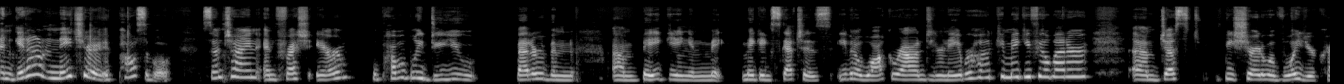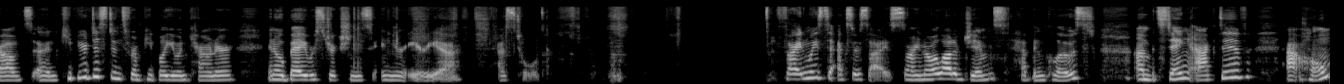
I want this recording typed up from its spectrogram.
and get out in nature if possible. Sunshine and fresh air will probably do you better than um, baking and ma- making sketches. Even a walk around your neighborhood can make you feel better. Um, just be sure to avoid your crowds and keep your distance from people you encounter and obey restrictions in your area as told. Find ways to exercise. So, I know a lot of gyms have been closed, um, but staying active at home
